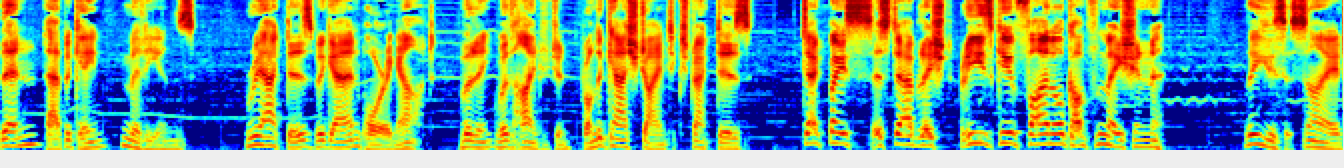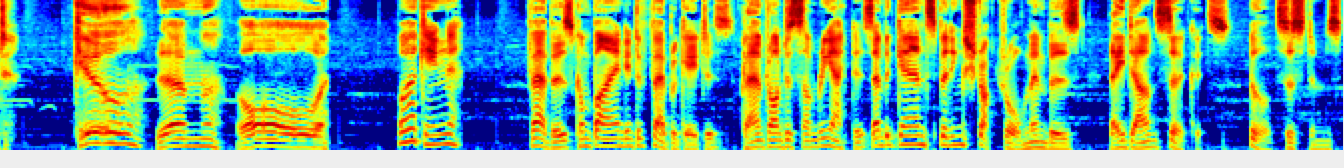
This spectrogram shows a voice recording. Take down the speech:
Then that became millions. Reactors began pouring out filling with hydrogen from the gas giant extractors. Tech base established. Please give final confirmation. The user sighed. Kill them all. Working. Fabbers combined into fabricators, clamped onto some reactors, and began spinning structural members, laid down circuits, build systems.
